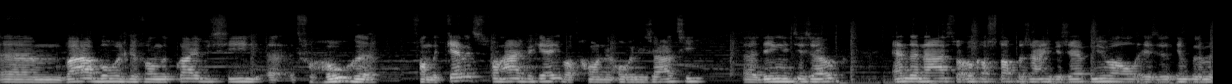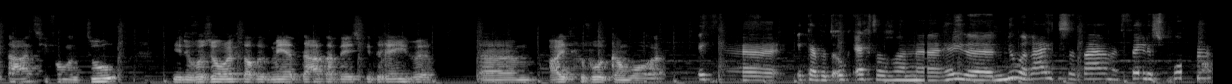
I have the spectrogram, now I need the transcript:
um, waarborgen van de privacy, uh, het verhogen van de kennis van AVG, wat gewoon een organisatie uh, dingetje ook. En daarnaast, waar ook al stappen zijn gezet, nu al is de implementatie van een tool die ervoor zorgt dat het meer database gedreven um, uitgevoerd kan worden. Ik, uh, ik heb het ook echt als een uh, hele nieuwe reis ervaren met vele sporen.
